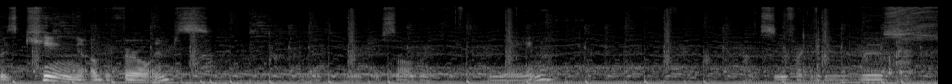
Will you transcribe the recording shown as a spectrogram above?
Is King of the Feral Imps. Just saw the name. Let's see if I can do this.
